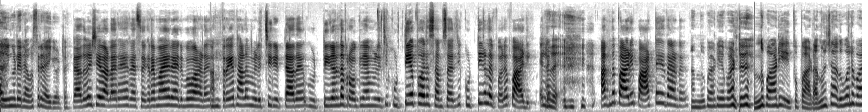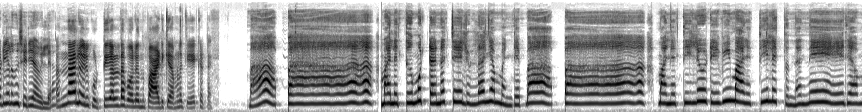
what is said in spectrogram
അതും കൂടെ ഒരു അവസരം ആയിക്കോട്ടെ അത് പക്ഷേ വളരെ രസകരമായ ഒരു അനുഭവമാണ്. അത്രയും നാളും വിളിച്ച് കിട്ടാതെ കുട്ടികളുടെ പ്രോഗ്രാം വിളിച്ച് കുട്ടിയെ പോലെ സംസാരിച്ച് കുട്ടികളെ പോലെ പാടി അല്ലേ? അന്ന് പാടി പാട്ട് ഏതാണ്? അന്ന് പാടിയ പാട്ട് അന്ന് പാടി ഇപ്പൊ പാടാന്ന് വെച്ചാൽ അതുപോലെ പാടിയാലൊന്നും ശരിയാവില്ല. എന്നാലും ഒരു കുട്ടികളുടെ പോലെ ഒന്ന് പാടിക്കാം നമ്മൾ കേക്കട്ടെ. ബാപ്പാ മുട്ടണ മുട്ടണച്ചേലുള്ള ഞമ്മന്റെ ബാപ്പ മനത്തിലൂടെ വിമാനത്തിലെത്തുന്ന നേരം.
